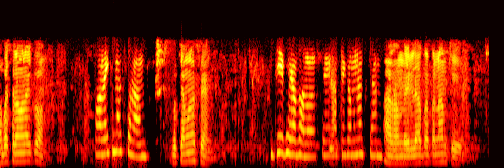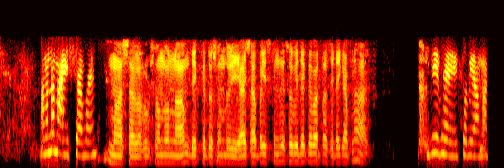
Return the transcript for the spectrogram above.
আপু আসসালামু আলাইকুম। ওয়ালাইকুম আসসালাম। কেমন আছেন? জি ভাইয়া ভালো আছি। আপনি কেমন আছেন? আলহামদুলিল্লাহ আপনার নাম কি? আমার নাম আয়েশা ভাই। মাশাআল্লাহ খুব সুন্দর নাম। দেখতে তো সুন্দরী। আয়সা আপা স্ক্রিনে ছবি দেখতে পারতা সেটা কি আপনার? জি ভাই ছবি আমার।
